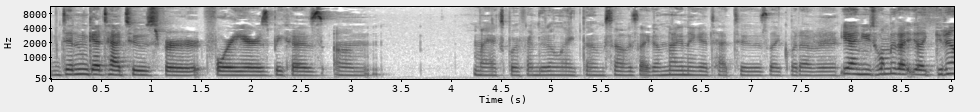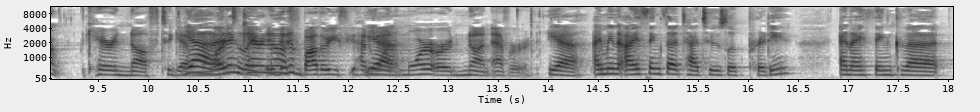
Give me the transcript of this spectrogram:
didn't get tattoos for four years because um, my ex boyfriend didn't like them. So I was like, I'm not gonna get tattoos, like whatever. Yeah, and you told me that you like you didn't care enough to get Yeah, more. I didn't to, like, care enough. It didn't bother you if you had Yeah. one more or none ever. Yeah, I mean, I think that tattoos look pretty, and I think that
